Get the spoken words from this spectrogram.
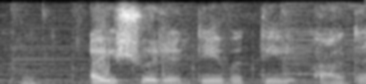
ಐಶ್ವರ್ಯ ದೇವತೆ ಆದ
